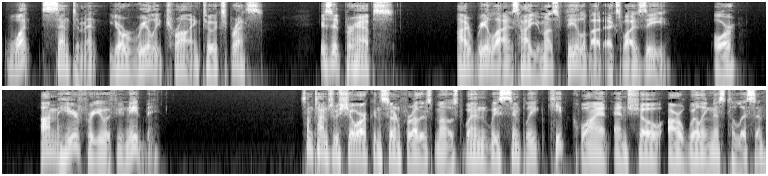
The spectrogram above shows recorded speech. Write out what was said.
what sentiment you're really trying to express. Is it perhaps, I realize how you must feel about XYZ, or I'm here for you if you need me? Sometimes we show our concern for others most when we simply keep quiet and show our willingness to listen.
